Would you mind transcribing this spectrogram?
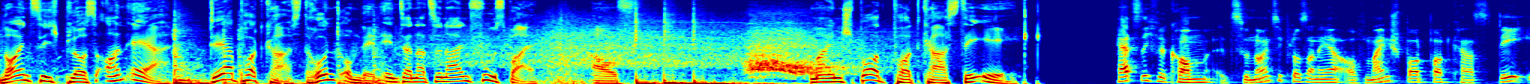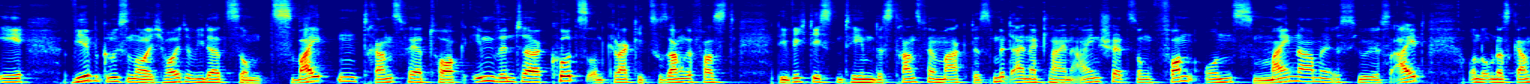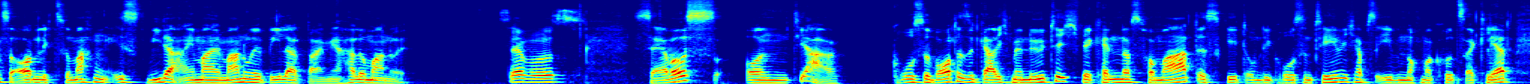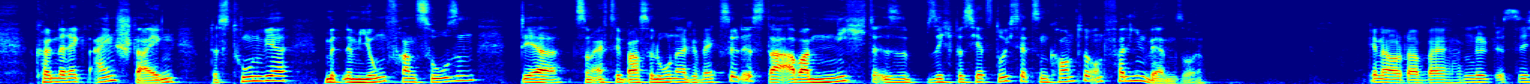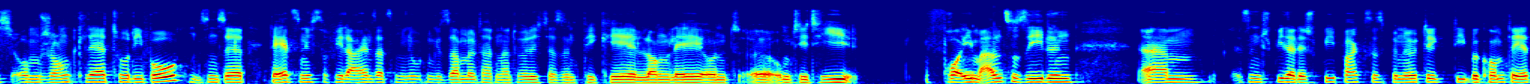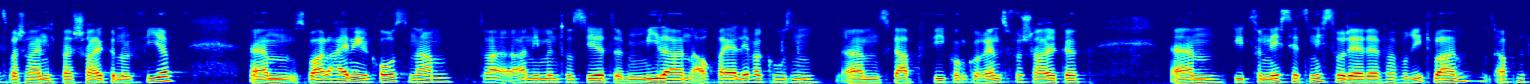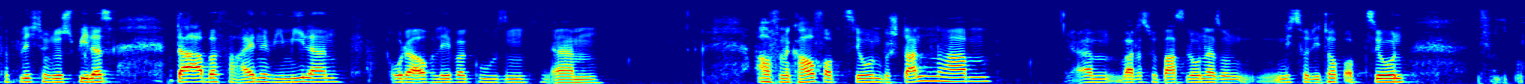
90 Plus On Air, der Podcast rund um den internationalen Fußball auf meinsportpodcast.de. Herzlich willkommen zu 90 Plus On Air auf meinsportpodcast.de. Wir begrüßen euch heute wieder zum zweiten Transfer-Talk im Winter. Kurz und knackig zusammengefasst die wichtigsten Themen des Transfermarktes mit einer kleinen Einschätzung von uns. Mein Name ist Julius Eid und um das Ganze ordentlich zu machen, ist wieder einmal Manuel Behlert bei mir. Hallo Manuel. Servus. Servus und ja, große Worte sind gar nicht mehr nötig. Wir kennen das Format. Es geht um die großen Themen. Ich habe es eben noch mal kurz erklärt. Wir können direkt einsteigen. Das tun wir mit einem jungen Franzosen, der zum FC Barcelona gewechselt ist, da aber nicht sich bis jetzt durchsetzen konnte und verliehen werden soll. Genau, dabei handelt es sich um Jean-Claire Todibo, der jetzt nicht so viele Einsatzminuten gesammelt hat. Natürlich, da sind Piquet, Longley und äh, Umtiti vor ihm anzusiedeln. Ähm, ist ein Spieler, der Spielpraxis benötigt, die bekommt er jetzt wahrscheinlich bei Schalke 04. Ähm, es waren einige große Namen an ihm interessiert, Milan, auch Bayer Leverkusen. Ähm, es gab viel Konkurrenz für Schalke, ähm, die zunächst jetzt nicht so der, der Favorit waren auf eine Verpflichtung des Spielers. Da aber Vereine wie Milan oder auch Leverkusen ähm, auf eine Kaufoption bestanden haben, ähm, war das für Barcelona so nicht so die Top-Option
